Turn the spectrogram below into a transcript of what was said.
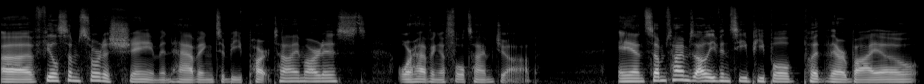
uh, feel some sort of shame in having to be part time artists or having a full time job. And sometimes I'll even see people put their bio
